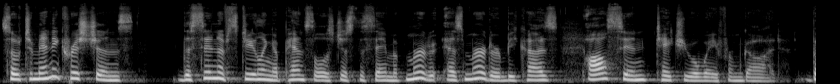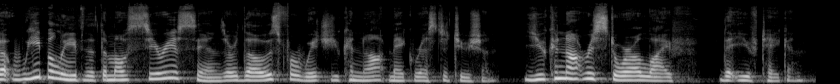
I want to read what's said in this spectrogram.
So, to many Christians, the sin of stealing a pencil is just the same murder, as murder because all sin takes you away from God. But we believe that the most serious sins are those for which you cannot make restitution. You cannot restore a life that you've taken.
